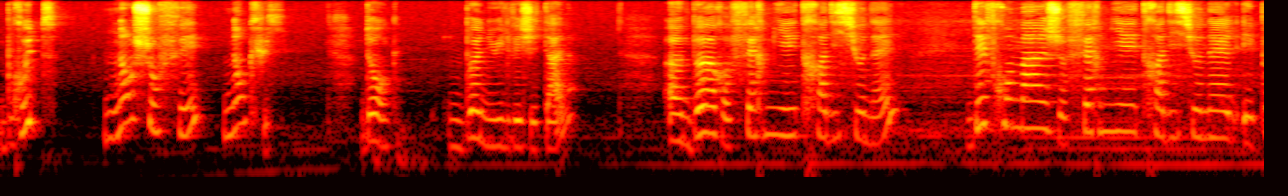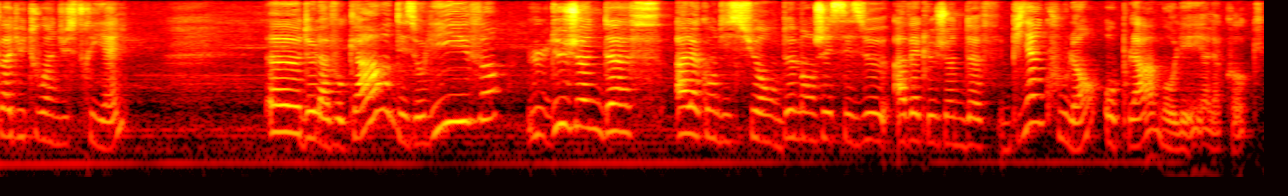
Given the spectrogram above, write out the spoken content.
bruts, non chauffés, non cuits. Donc une bonne huile végétale, un beurre fermier traditionnel, des fromages fermiers traditionnels et pas du tout industriels, euh, de l'avocat, des olives, du jaune d'œuf à la condition de manger ses œufs avec le jaune d'œuf bien coulant au plat, mollet à la coque.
